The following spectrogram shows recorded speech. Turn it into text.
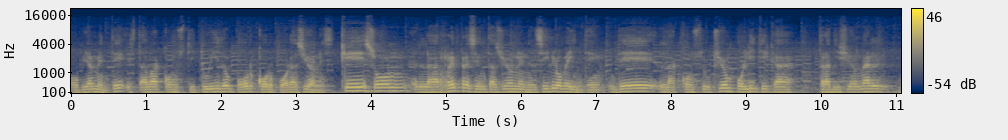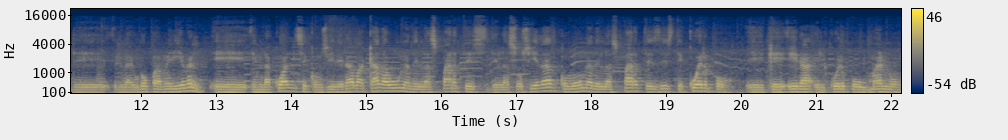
obviamente, estaba constituido por corporaciones, que son la representación en el siglo XX de la construcción política tradicional de la Europa medieval, eh, en la cual se consideraba cada una de las partes de la sociedad como una de las partes de este cuerpo eh, que era el cuerpo humano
